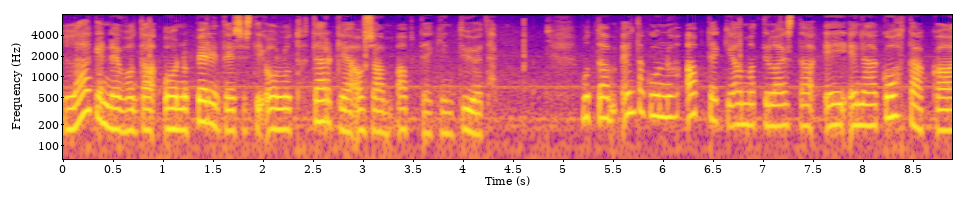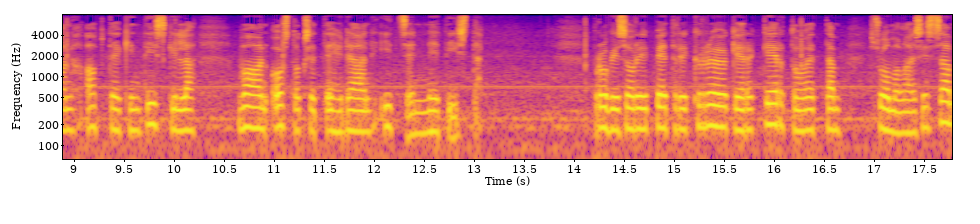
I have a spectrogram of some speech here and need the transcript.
Lääkeneuvonta on perinteisesti ollut tärkeä osa apteekin työtä. Mutta entä kun apteekkiammattilaista ei enää kohtaakaan apteekin tiskillä, vaan ostokset tehdään itse netistä? Provisori Petri Kröger kertoo, että suomalaisissa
